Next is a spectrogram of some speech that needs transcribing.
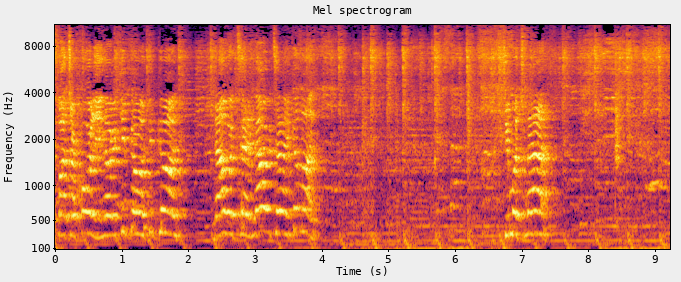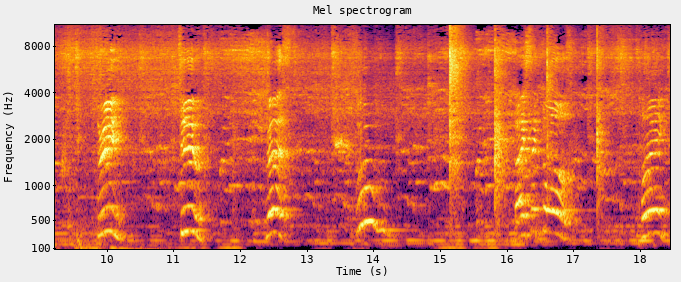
spots are 40. You know, keep going, keep going. Now we're 10, now we're 10, come on. Too much math. Three, two, rest. Woo. Bicycles, plank.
